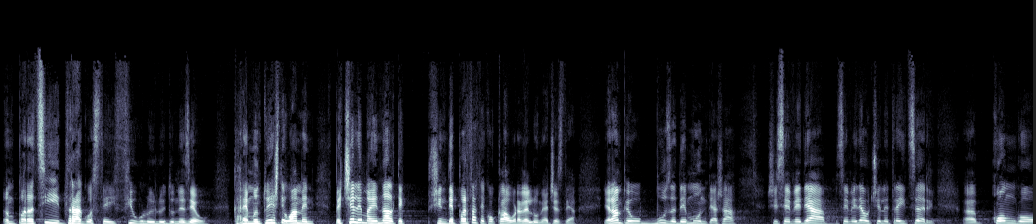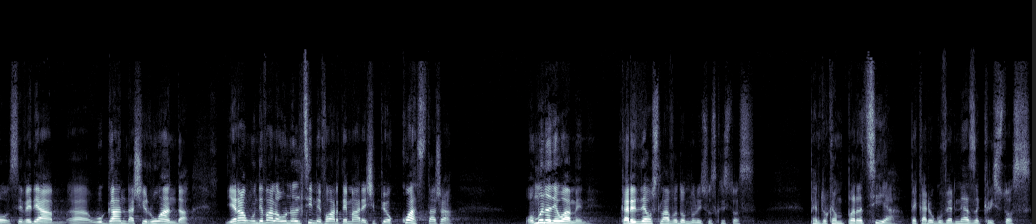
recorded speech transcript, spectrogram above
împărăției dragostei Fiului lui Dumnezeu, care mântuiește oameni pe cele mai înalte și îndepărtate coclaurele lumii acestea. Eram pe o buză de munte, așa, și se, vedea, se vedeau cele trei țări, uh, Congo, se vedea uh, Uganda și Ruanda. Era undeva la o înălțime foarte mare și pe o coastă așa, o mână de oameni care deau slavă Domnului Isus Hristos. Pentru că împărăția pe care o guvernează Hristos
